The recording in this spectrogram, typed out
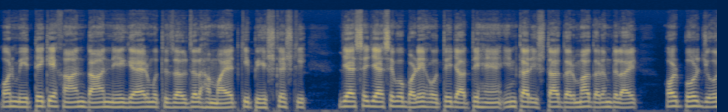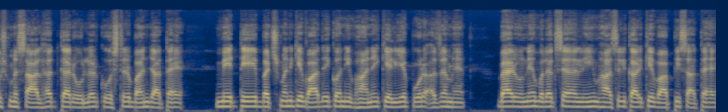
और मीते के ख़ानदान ने गैर मुतजलजल हमायत की पेशकश की। जैसे जैसे वो बड़े होते जाते हैं, इनका रिश्ता गर्मा गर्म दलाइल और पुरजोश मसालहत का रोलर कोस्टर बन जाता है। मेते बचपन के वादे को निभाने के लिए पुरज़म है। बैरून मुल्क से अलीम हासिल करके वापस आता है।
